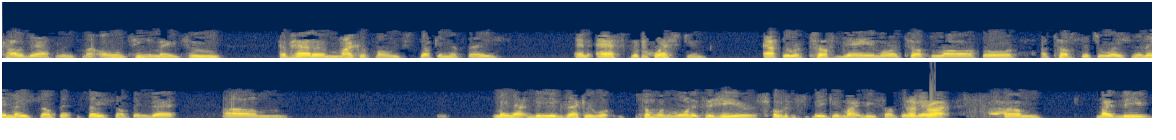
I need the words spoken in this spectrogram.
college athletes, my own teammates who have had a microphone stuck in their face and asked the question after a tough game or a tough loss or a tough situation and they may something say something that um may not be exactly what someone wanted to hear, so to speak. It might be something That's that right. um might be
